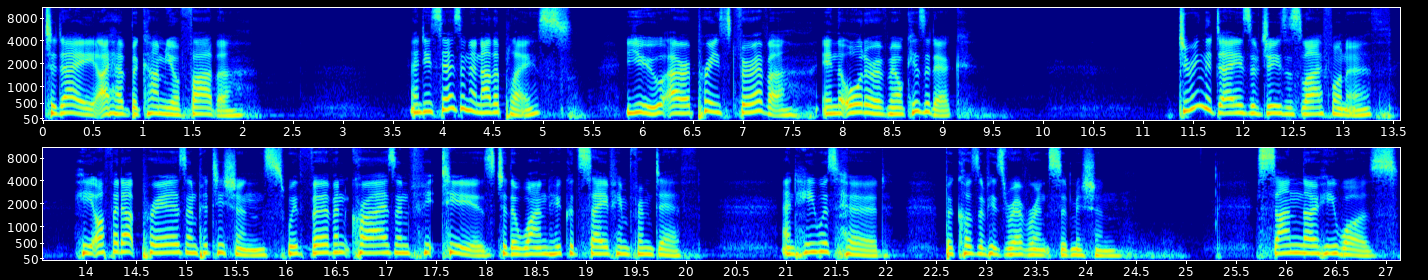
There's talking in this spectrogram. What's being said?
Today I have become your father. And he says in another place, You are a priest forever, in the order of Melchizedek. During the days of Jesus' life on earth, he offered up prayers and petitions with fervent cries and tears to the one who could save him from death. And he was heard because of his reverent submission. Son though he was,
